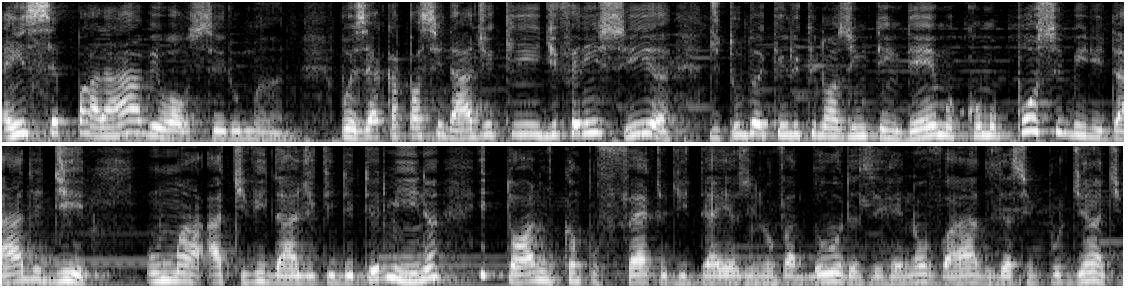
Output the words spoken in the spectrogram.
é inseparável ao ser humano, pois é a capacidade que diferencia de tudo aquilo que nós entendemos como possibilidade de uma atividade que determina e torna um campo fértil de ideias inovadoras e renovadas e assim por diante.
